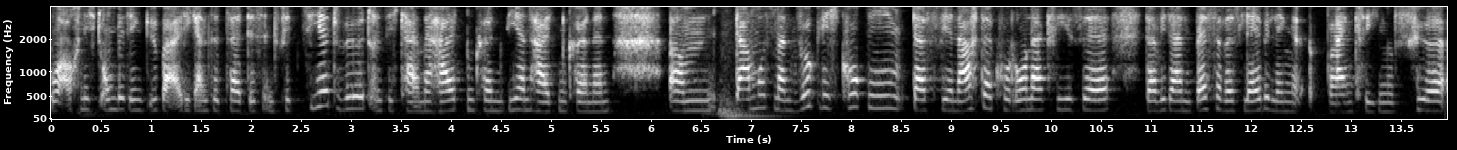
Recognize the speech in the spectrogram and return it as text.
wo auch nicht unbedingt überall die ganze Zeit desinfiziert wird und sich Keime halten können, Viren halten können. Ähm, da muss man wirklich gucken, dass wir nach der Corona-Krise da wieder ein besseres Labeling reinkriegen für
